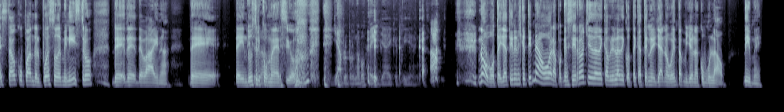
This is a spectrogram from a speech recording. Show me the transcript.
está ocupando el puesto de ministro de, de, de vaina, de, de industria y comercio. Diablo, pero una botella es que tiene. No, botella tiene el que tiene ahora, porque si Roche desde que abrió la discoteca tiene ya 90 millones acumulados. Dime,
